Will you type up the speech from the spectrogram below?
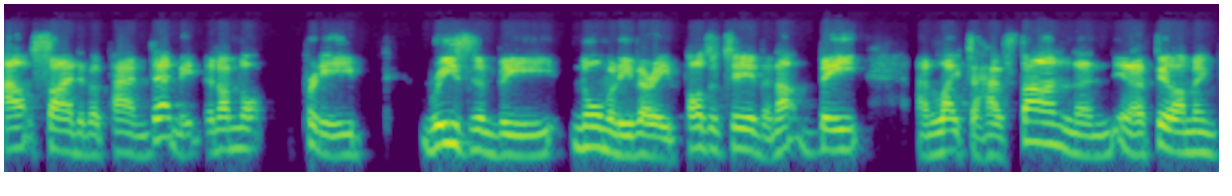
outside of a pandemic that I'm not pretty reasonably normally very positive and upbeat and like to have fun and you know feel I'm in,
